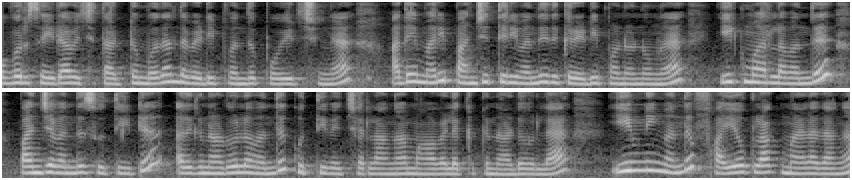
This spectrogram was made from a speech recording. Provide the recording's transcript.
ஒவ்வொரு சைடாக வச்சு தட்டும்போது அந்த வெடிப்பு வந்து போயிடுச்சுங்க அதே மாதிரி பஞ்சுத்திரி வந்து இதுக்கு ரெடி பண்ணணுங்க. ஈக்மாரில் வந்து பஞ்சை வந்து சுற்றிட்டு அதுக்கு நடுவில் வந்து குத்தி வச்சிடலாங்க மாவிளக்குக்கு நடுவில் ஈவினிங் வந்து ஃபைவ் ஓ கிளாக் மேலே தாங்க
